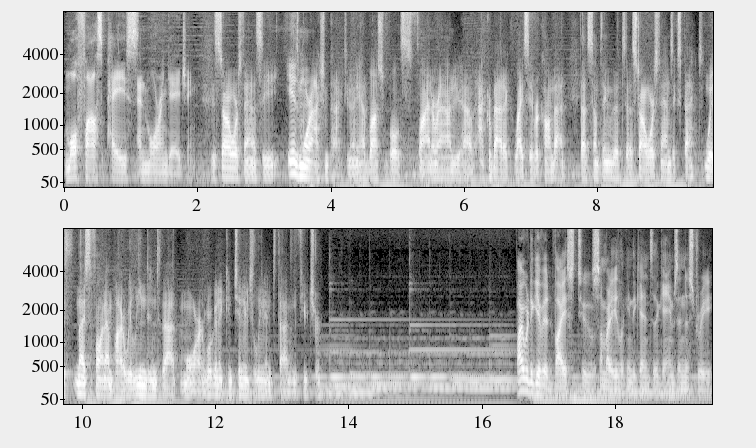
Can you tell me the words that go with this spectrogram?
more fast-paced and more engaging. The Star Wars fantasy is more action-packed. You know, you have blaster bolts flying around, you have acrobatic lightsaber combat. That's something that uh, Star Wars fans expect. With Knights of Fallen Empire, we leaned into that more, and we're going to continue to lean into that in the future. If I were to give advice to somebody looking to get into the games industry,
